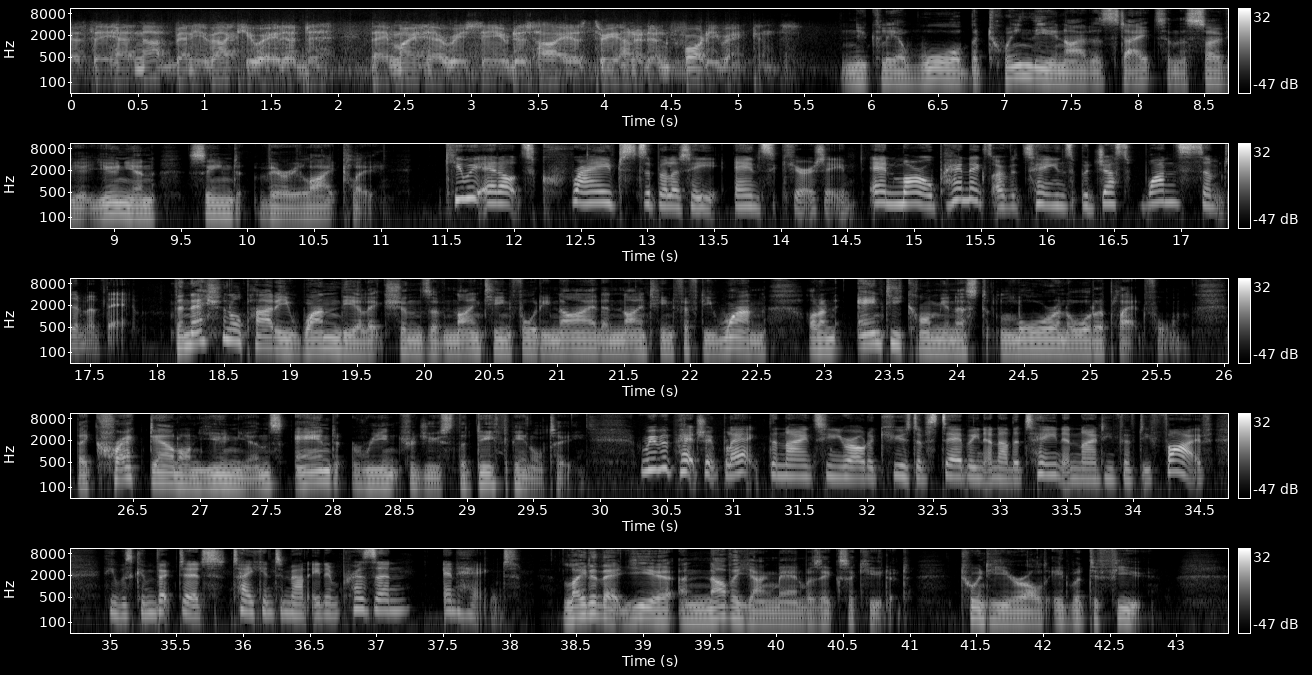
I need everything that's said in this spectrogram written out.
If they had not been evacuated, they might have received as high as 340 roentgens. Nuclear war between the United States and the Soviet Union seemed very likely. Kiwi adults craved stability and security, and moral panics over teens were just one symptom of that. The National Party won the elections of 1949 and 1951 on an anti communist law and order platform. They cracked down on unions and reintroduced the death penalty. Remember Patrick Black, the 19 year old accused of stabbing another teen in 1955? He was convicted, taken to Mount Eden prison, and hanged. Later that year, another young man was executed 20 year old Edward Te Whiu.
